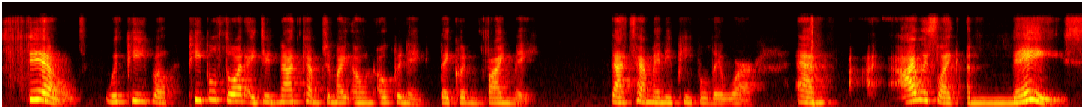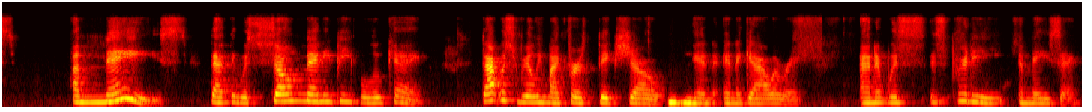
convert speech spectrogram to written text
filled with people. People thought i did not come to my own opening. They couldn't find me. That's how many people there were. And I was like amazed, amazed that there were so many people who came. That was really my first big show mm-hmm. in, in a gallery. And it was it's pretty amazing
